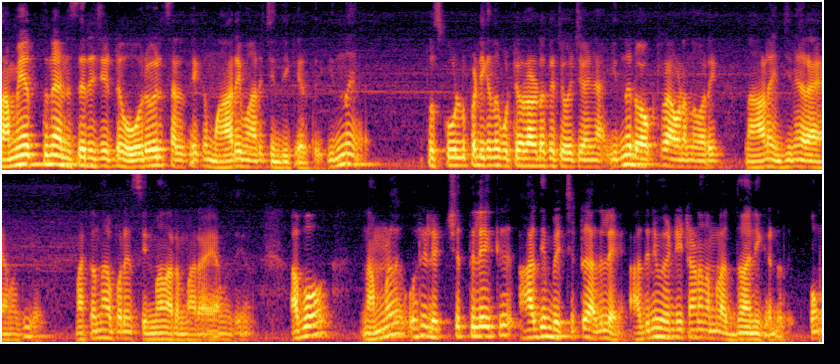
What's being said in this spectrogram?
സമയത്തിനനുസരിച്ചിട്ട് ഓരോരോ സ്ഥലത്തേക്ക് മാറി മാറി ചിന്തിക്കരുത്. ഇന്ന് ഇപ്പോൾ സ്കൂളിൽ പഠിക്കുന്ന കുട്ടികളോടൊക്കെ ചോദിച്ചു കഴിഞ്ഞാൽ ഇന്ന് ഡോക്ടർ ആവണമെന്ന് പറയും നാളെ എഞ്ചിനീയർ ആയാൽ മതിയോ? മറ്റന്നാൾ പറയും സിനിമ നടന്മാരായാൽ മതിയോ? അപ്പോൾ നമ്മൾ ഒരു ലക്ഷ്യത്തിലേക്ക് ആദ്യം വെച്ചിട്ട് അതിലെ അതിന് വേണ്ടിയിട്ടാണ് നമ്മൾ അധ്വാനിക്കേണ്ടത്. ഇപ്പം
